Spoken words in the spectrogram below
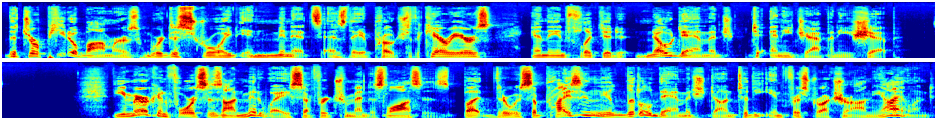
The torpedo bombers were destroyed in minutes as they approached the carriers, and they inflicted no damage to any Japanese ship. The American forces on Midway suffered tremendous losses, but there was surprisingly little damage done to the infrastructure on the island,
